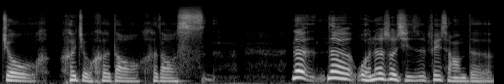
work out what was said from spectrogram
就喝酒喝到喝到死。那那我那时候其实非常的，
